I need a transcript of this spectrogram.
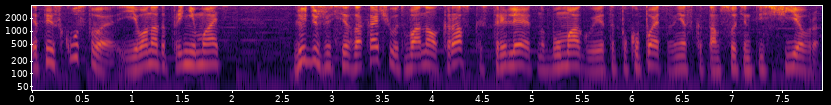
Это искусство, его надо принимать. Люди же все закачивают в анал краску и стреляют на бумагу, и это покупается за несколько там сотен тысяч евро.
